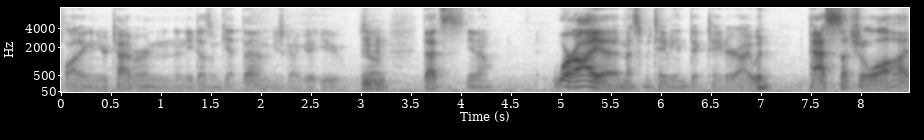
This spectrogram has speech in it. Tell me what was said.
plotting in your tavern and he doesn't get them he's going to get you so Mhm. that's you know were i a mesopotamian dictator i would pass such a law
